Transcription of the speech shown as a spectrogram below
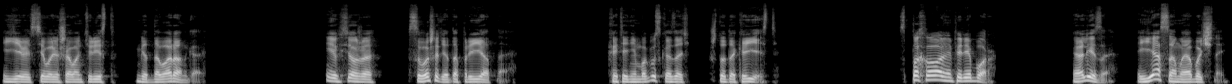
Я ведь всего лишь авантюрист медного ранга. И все же, слышать это приятно. Хотя не могу сказать, что так и есть. С похвалами перебор. Ализа, я самый обычный.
